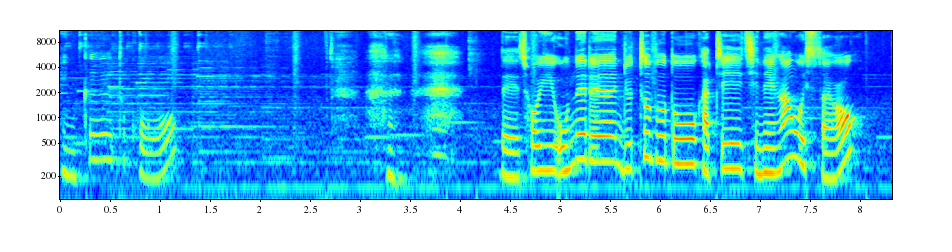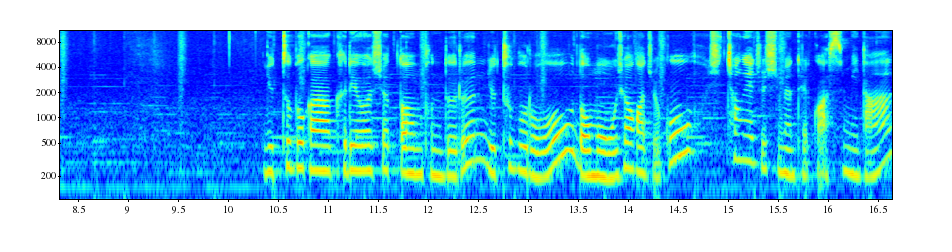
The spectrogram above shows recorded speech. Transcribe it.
핑크 투코 네, 저희 오늘은 유튜브도 같이 진행하고 있어요. 유튜브가 그리우셨던 분들은 유튜브로 넘어오셔가지고 시청해주시면 될 것 같습니다.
